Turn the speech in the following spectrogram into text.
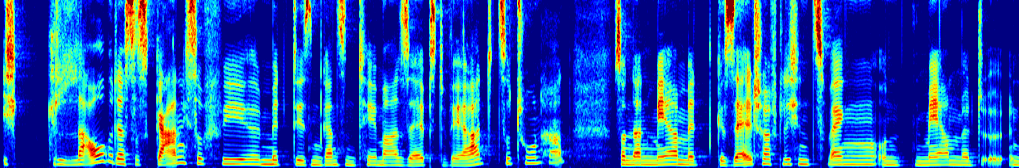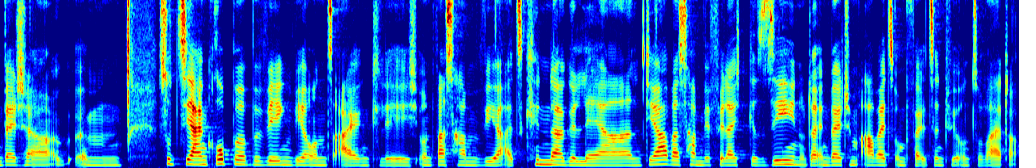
ich glaube, dass es gar nicht so viel mit diesem ganzen Thema Selbstwert zu tun hat, sondern mehr mit gesellschaftlichen Zwängen und mehr mit, äh, in welcher ähm, sozialen Gruppe bewegen wir uns eigentlich und was haben wir als Kinder gelernt, ja, was haben wir vielleicht gesehen oder in welchem Arbeitsumfeld sind wir und so weiter.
